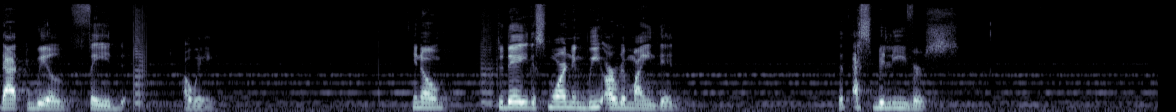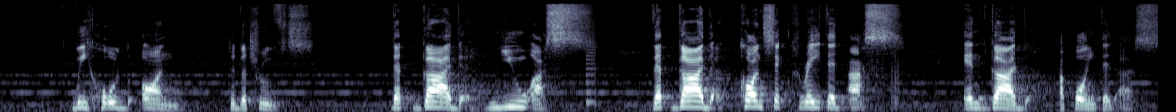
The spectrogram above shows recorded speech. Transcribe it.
that will fade away. You know, today, this morning, we are reminded that as believers, we hold on to the truths that God knew us, that God consecrated us, and God appointed us.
